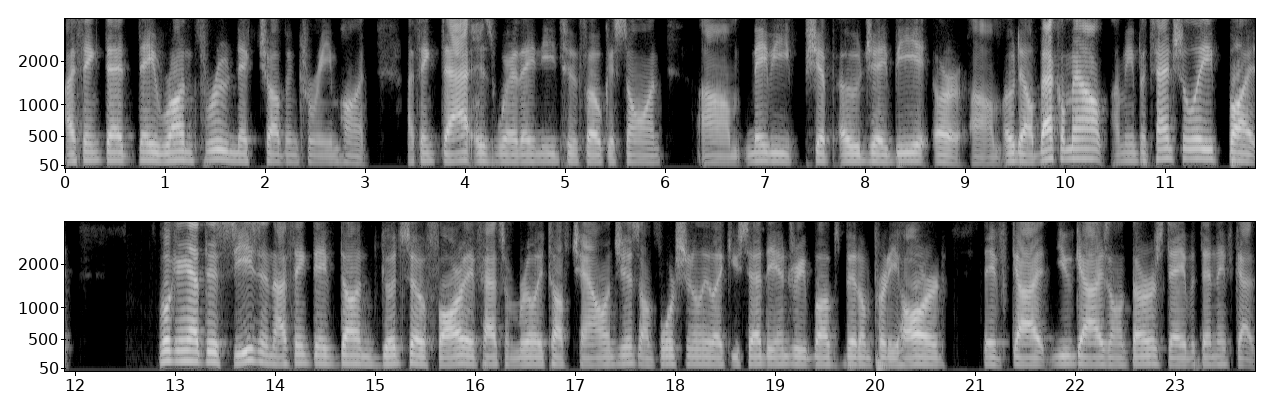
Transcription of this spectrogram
I think that they run through Nick Chubb and Kareem Hunt. I think that is where they need to focus on. Um, maybe ship OJB or um, Odell Beckham out. I mean, potentially, but looking at this season, I think they've done good so far. They've had some really tough challenges. Unfortunately, like you said, the injury bugs bit them pretty hard. They've got you guys on Thursday, but then they've got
